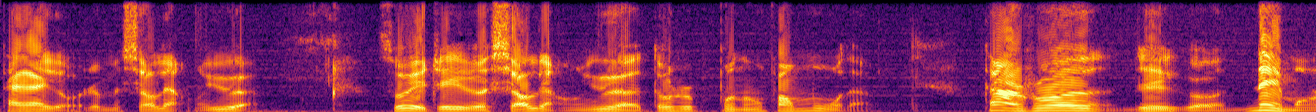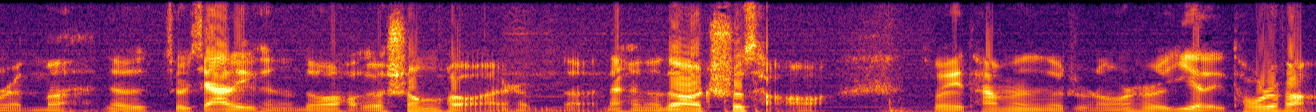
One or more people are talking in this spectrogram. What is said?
大概有这么小两个月。所以这个小两个月都是不能放牧的。但是说这个内蒙人嘛，那就家里可能都有好多牲口啊什么的，那可能都要吃草，所以他们就只能是夜里偷着放，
